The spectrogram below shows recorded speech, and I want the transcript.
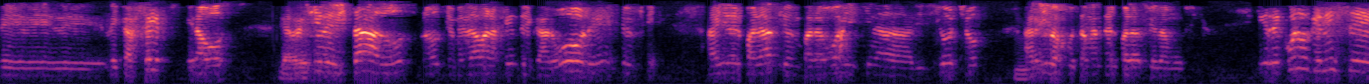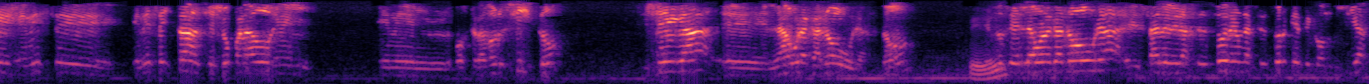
de, de, de, cassettes, era vos, de recién editados, ¿no? que me daba la gente de Carbone, ahí en el Palacio en Paraguay, esquina 18, mm. arriba justamente del Palacio de la Música. Y recuerdo que en ese, en ese, en esa instancia, yo parado en el, en el mostradorcito, llega eh, Laura Canoura, ¿no? Entonces Laura Canoura eh, sale del ascensor, era un ascensor que te conducía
